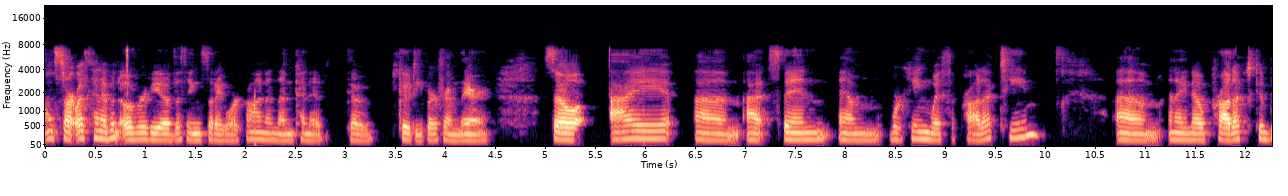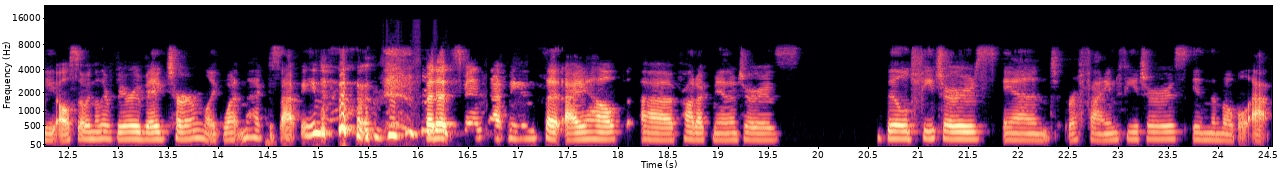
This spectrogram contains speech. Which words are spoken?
I'll start with kind of an overview of the things that I work on and then kind of go go deeper from there. So I um, at Spin am working with the product team. Um, and I know product can be also another very vague term. Like, what in the heck does that mean? but at Spin, that means that I help uh, product managers build features and refine features in the mobile app.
